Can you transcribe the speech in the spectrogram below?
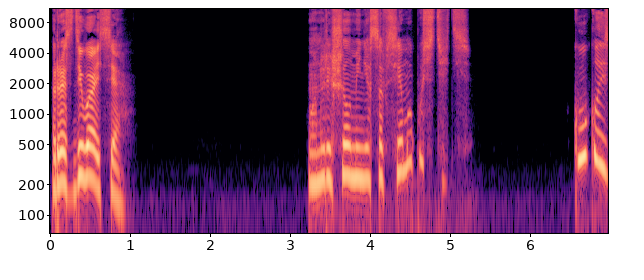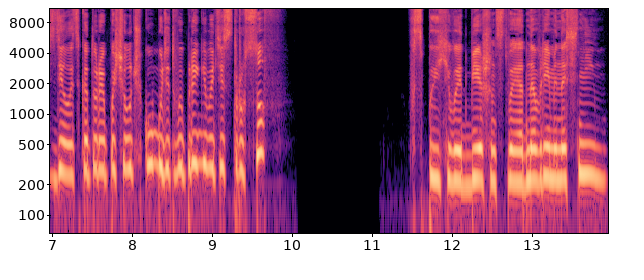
«Раздевайся!» Он решил меня совсем опустить? Куклой сделать, которая по щелчку будет выпрыгивать из трусов? Вспыхивает бешенство и одновременно с ним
